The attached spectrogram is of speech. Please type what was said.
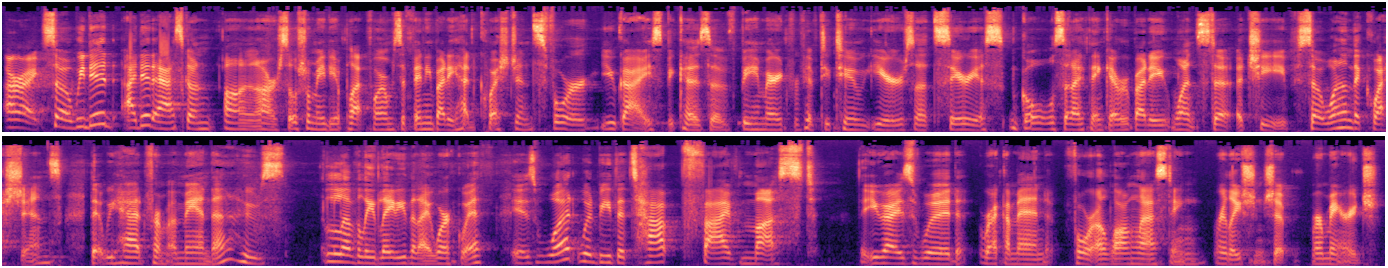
All right. So we did. I did ask on on our social media platforms if anybody had questions for you guys because of being married for 52 years. That's serious goals that I think everybody wants to achieve. So one of the questions that we had from Amanda, who's lovely lady that I work with, is what would be the top five must that you guys would recommend for a long lasting relationship or marriage?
